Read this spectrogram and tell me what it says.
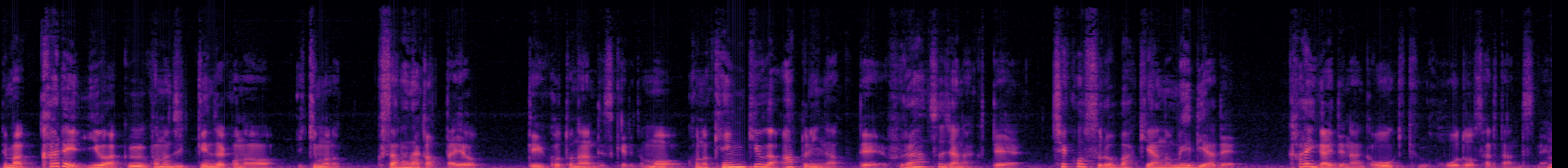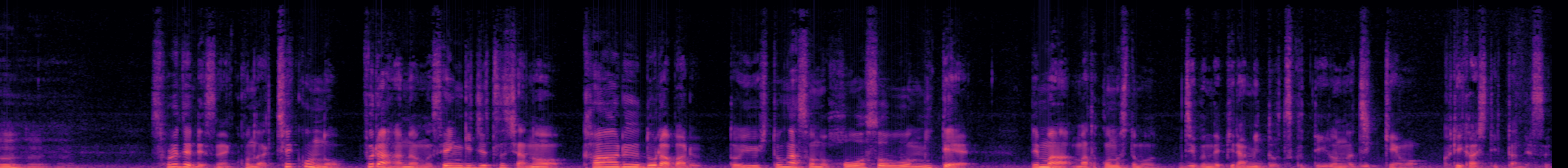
でまあ彼曰くこの実験じゃこの生き物腐らなかったよっていうことなんですけれどもこの研究が後になってフランスじゃなくてチェコスロバキアのメディアで海外でなんか大きく報道されたんですね。うんうんうん。それでですね今度はチェコのプラハの無線技術者のカール・ドラバルという人がその放送を見てで、まあ、またこの人も自分でピラミッドを作っていろんな実験を繰り返していったんです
